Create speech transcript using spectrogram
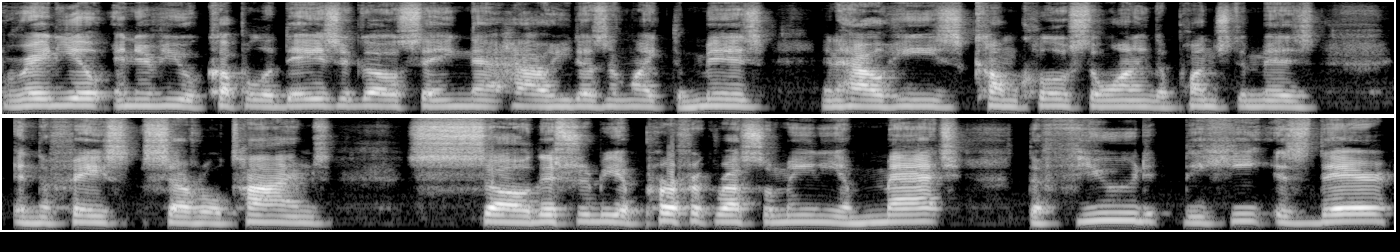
radio interview a couple of days ago saying that how he doesn't like The Miz and how he's come close to wanting to punch The Miz in the face several times. So this would be a perfect WrestleMania match. The feud, the heat is there,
